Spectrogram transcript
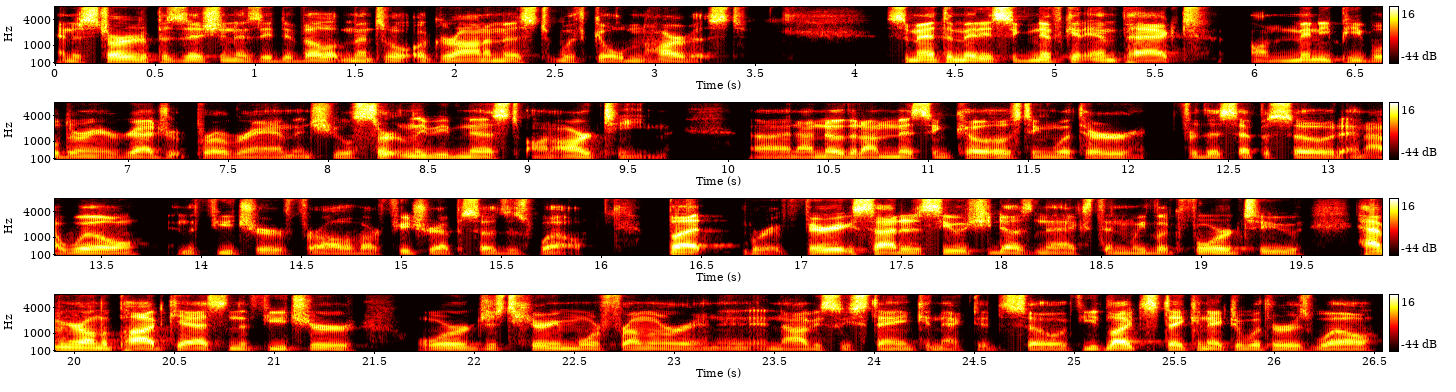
and has started a position as a developmental agronomist with Golden Harvest. Samantha made a significant impact on many people during her graduate program, and she will certainly be missed on our team. Uh, and I know that I'm missing co hosting with her for this episode, and I will in the future for all of our future episodes as well. But we're very excited to see what she does next. And we look forward to having her on the podcast in the future or just hearing more from her and, and obviously staying connected. So if you'd like to stay connected with her as well,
